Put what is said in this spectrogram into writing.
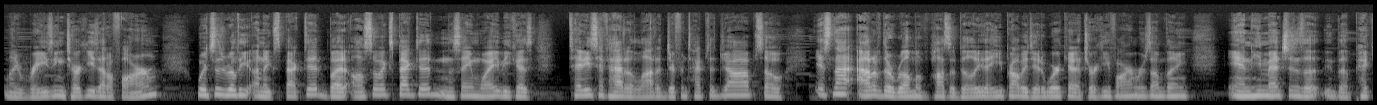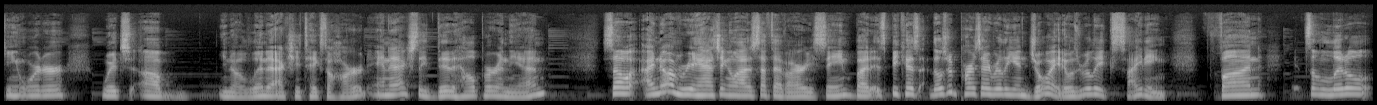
like raising turkeys at a farm, which is really unexpected, but also expected in the same way because Teddy's have had a lot of different types of jobs. So it's not out of the realm of possibility that he probably did work at a turkey farm or something. And he mentions the, the pecking order, which, uh, you know, Linda actually takes to heart and it actually did help her in the end. So I know I'm rehashing a lot of stuff that I've already seen, but it's because those are parts I really enjoyed. It was really exciting, fun. It's a little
